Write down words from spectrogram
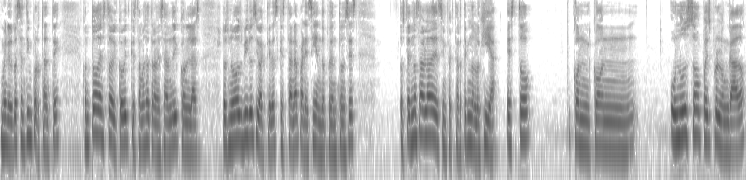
Bueno, es bastante importante con todo esto del COVID que estamos atravesando y con las, los nuevos virus y bacterias que están apareciendo, pero entonces usted nos habla de desinfectar tecnología. Esto con, con un uso pues prolongado,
